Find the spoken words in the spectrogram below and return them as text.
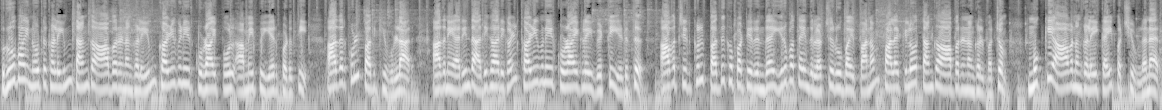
ரூபாய் நோட்டுகளையும் தங்க ஆபரணங்களையும் கழிவுநீர் குழாய் போல் அமைப்பு ஏற்படுத்தி அதற்குள் பதுக்கியுள்ளார். அதனை அறிந்த அதிகாரிகள் கழிவுநீர் குழாய்களை வெட்டி எடுத்து அவற்றிற்குள் பதுக்கப்பட்டிருந்த இருபத்தைந்து லட்சம் ரூபாய் பணம் பல கிலோ தங்க ஆபரணங்கள் மற்றும் முக்கிய ஆவணங்களை கைப்பற்றியுள்ளனர்.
